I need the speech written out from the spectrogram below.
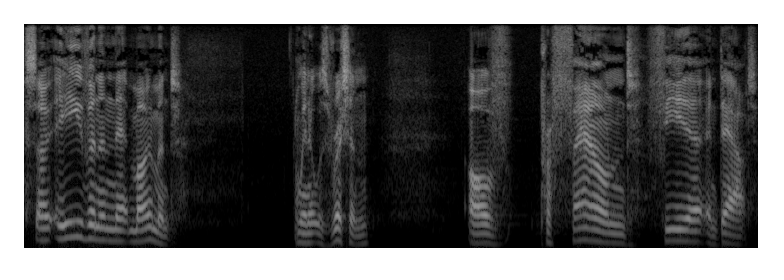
so even in that moment when it was written of profound fear and doubt,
